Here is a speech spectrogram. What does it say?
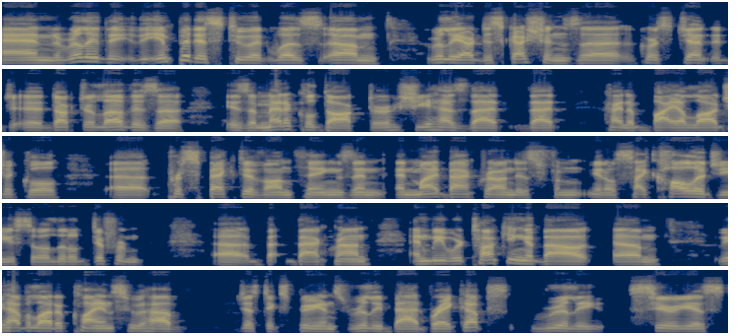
and really the, the impetus to it was um, really our discussions. Uh, of course, Jen, uh, Dr. Love is a is a medical doctor. She has that that kind of biological uh, perspective on things, and and my background is from you know psychology, so a little different uh, background. And we were talking about um, we have a lot of clients who have just experienced really bad breakups, really serious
